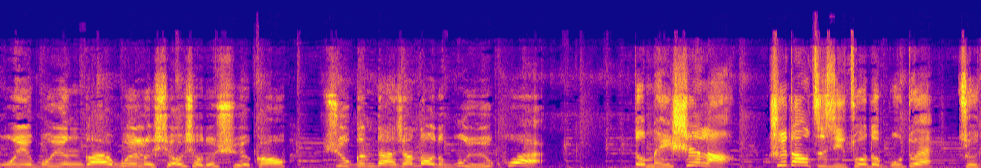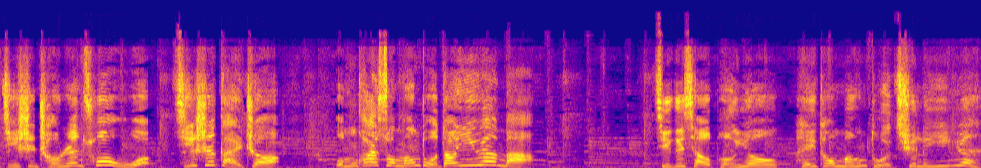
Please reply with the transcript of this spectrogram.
我也不应该为了小小的雪糕就跟大家闹得不愉快。都没事了，知道自己做的不对就及时承认错误，及时改正。我们快送蒙朵到医院吧。几个小朋友陪同蒙朵去了医院，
